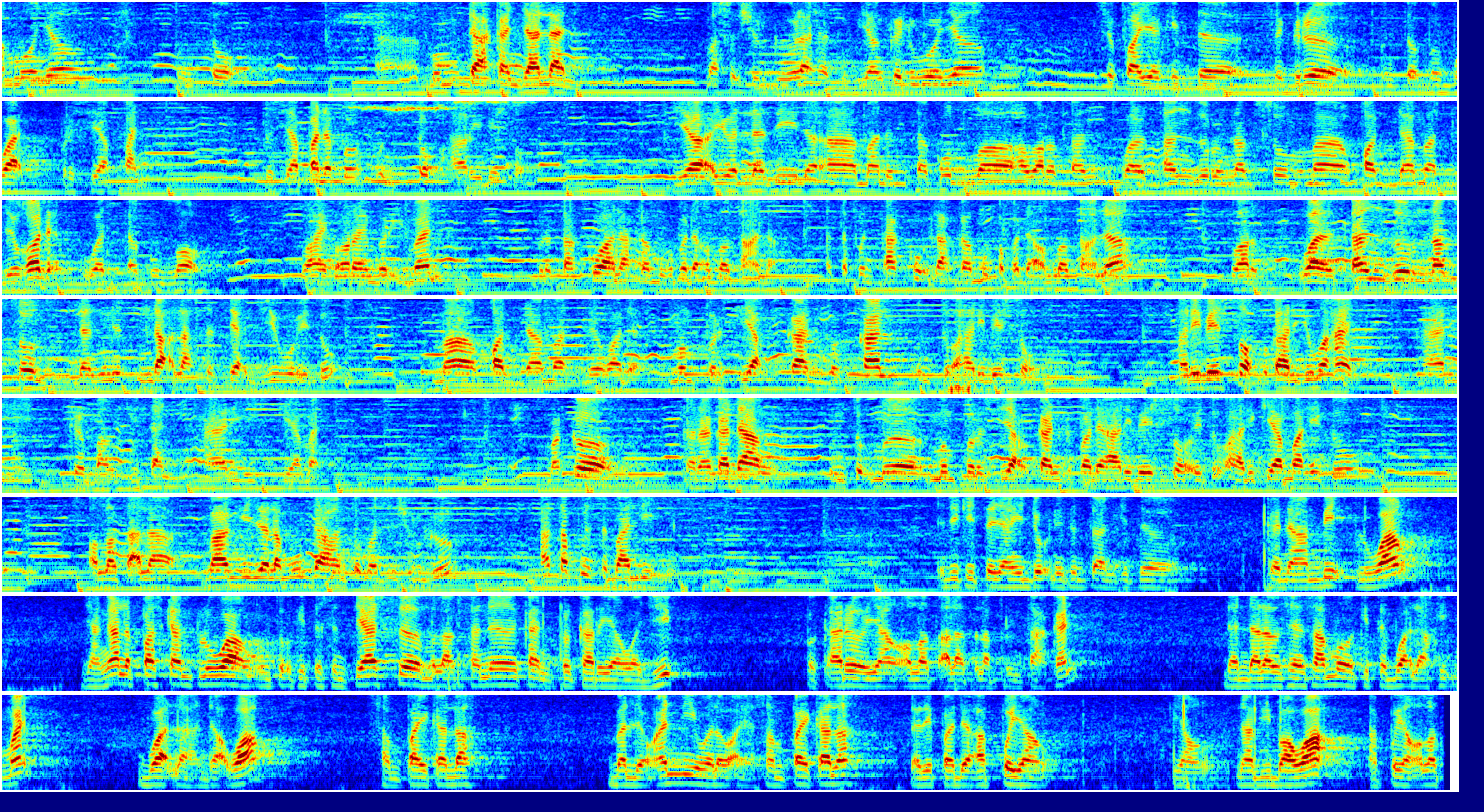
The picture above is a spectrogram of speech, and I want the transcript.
Pertamanya untuk uh, memudahkan jalan masuk syurga lah satu. Yang keduanya supaya kita segera untuk berbuat persiapan. Persiapan apa? Untuk hari besok. Ya ayyuhallazina amanu taqullaha wal tanzur nafsum ma qaddamat lighad wattaqullah. Wahai orang yang beriman, bertakwalah kamu kepada Allah Taala ataupun takutlah kamu kepada Allah Taala wal tanzur nafsun dan hendaklah setiap jiwa itu ma qaddamat mempersiapkan bekal untuk hari besok. Hari besok bukan hari Jumaat, hari kebangkitan, hari kiamat. Maka kadang-kadang untuk mempersiapkan kepada hari besok itu, hari kiamat itu Allah Taala bagi jalan mudah untuk masuk syurga ataupun sebaliknya. Jadi kita yang hidup ni tuan-tuan kita kena ambil peluang. Jangan lepaskan peluang untuk kita sentiasa melaksanakan perkara yang wajib perkara yang Allah Taala telah perintahkan. Dan dalam masa yang sama kita buatlah khidmat buatlah dakwah. Sampaikanlah anni walau ayat sampaikanlah daripada apa yang yang Nabi bawa apa yang Allah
